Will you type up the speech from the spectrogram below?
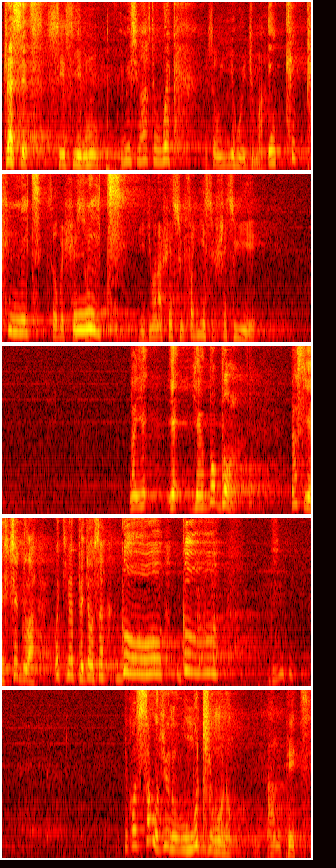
Dress it. It means you have to work sɛ woyie ho adwuma in keeping it sɛ wobɛhwɛ so. neat. yɛ adwuma no hwɛ so fa yie so hwɛ so yie. Na yɛ yɛ yɛbɔ bɔɔl. Na sɛ yɛhyɛ goal a wotumi apagya wo goal goal because some of you no wo mu mu no. Ampet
